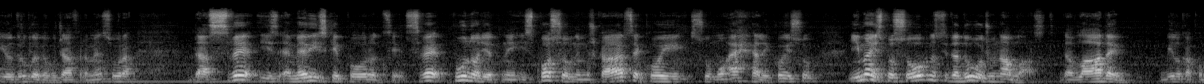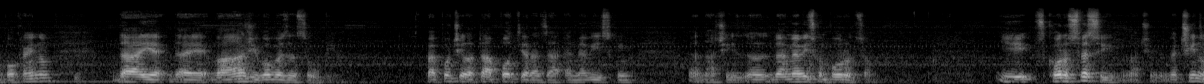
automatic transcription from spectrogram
i od drugog Abu Džafara Mensura, da sve iz emerijske porodice, sve punoljetne i sposobne muškarce koji su mu eheli, koji su imaju sposobnosti da dođu na vlast, da vladaju bilo kakvom pokrajinom, da je, da je važiv obaveza da se ubiju. Pa je počela ta potjera za emevijskim, znači, za emevijskom porodicom. I skoro sve su, znači, većinu,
